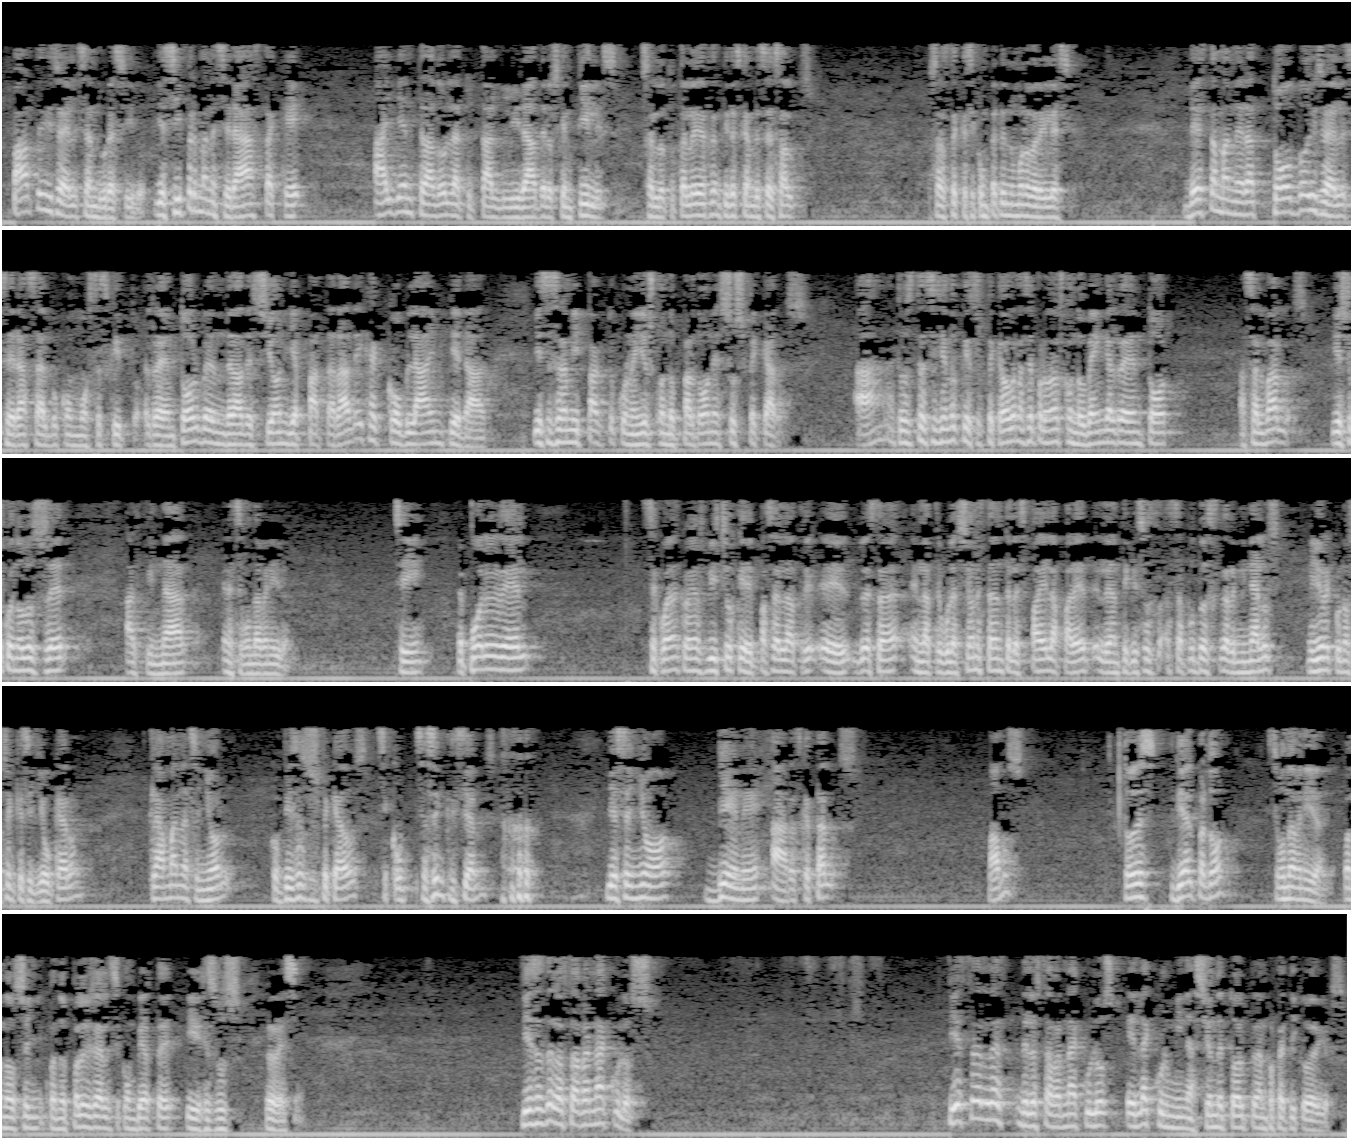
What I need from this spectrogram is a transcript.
parte de Israel se ha endurecido y así permanecerá hasta que haya entrado la totalidad de los gentiles, o sea, la totalidad de los gentiles que han de ser salvos, o sea, hasta que se complete el número de la iglesia. De esta manera todo Israel será salvo como está escrito. El Redentor vendrá de Sión y apartará de Jacob la impiedad y ese será mi pacto con ellos cuando perdone sus pecados. Ah, entonces estás diciendo que sus pecados van a ser perdonados cuando venga el Redentor a salvarlos. Y eso cuando va a suceder al final, en la segunda venida. ¿Sí? El pueblo de Israel, ¿se acuerdan que habíamos visto que pasa la, eh, está en la tribulación, están entre la espada y la pared, el anticristo está a punto de exterminarlos, ellos reconocen que se equivocaron, claman al Señor, confiesan sus pecados, se hacen cristianos, y el Señor viene a rescatarlos. ¿Vamos? Entonces, día del perdón, segunda venida, cuando, cuando el pueblo de Israel se convierte y Jesús regresa. Fiestas de los tabernáculos. Fiesta de los tabernáculos es la culminación de todo el plan profético de Dios.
